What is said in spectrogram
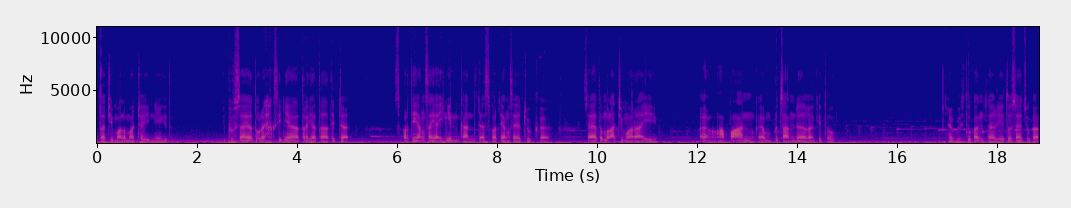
tadi malam ada ini gitu. Ibu saya tuh reaksinya ternyata tidak seperti yang saya inginkan tidak seperti yang saya duga saya tuh malah dimarahi. Kayak apaan? Kayak bercanda kayak gitu. Habis itu kan hari itu saya juga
